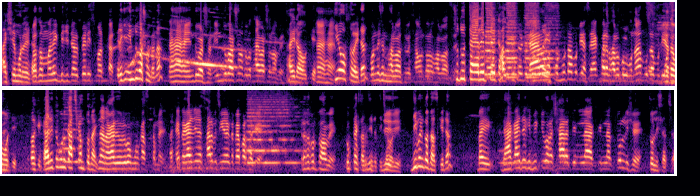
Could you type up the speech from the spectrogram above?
বাইশের মডেল এটা। প্রথম মালিক ডিজিটাল প্লেট স্মার্ট কার্ড এটা কি ইন্দু বাসনটা না? হ্যাঁ হ্যাঁ ইন্দু ভার্সন ইন্দু ভার্সন অথবা থাই ভার্সন হবে। এটা ওকে কি অবস্থা ভাই এটার? কন্ডিশন ভালো আছে ভাই সাউন্ড ভালো আছে। শুধু টায়ারের প্লেট হালকা টায়ার অবস্থা মোটামুটি আছে একবারে ভালো বলব না মোটামুটি আছে। মোটামুটি। ওকে গাড়িতে কোনো কাজ কাম তো নাই? না না গাড়ি ওরকম কোনো কাজ কাম নাই একটা গাড়ি নিলে সার্ভিসিং এর একটা ব্যাপার থাকে। এটা তো করতে হবে। টুকটাক সার্ভিস এটা জি জি। দিবেন কত আজকে এটা? ভাই ঢাকায় দেখি বিক্রি করে সাড়ে তিন লাখ তিন লাখ চল্লিশে। চল্লিশ আচ্ছা।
